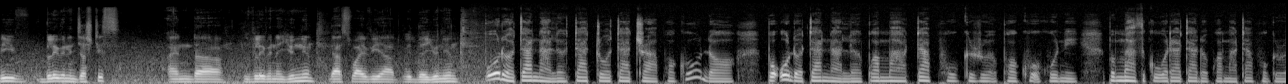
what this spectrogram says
We believe in justice and uh, we believe in a union. That's why we are with the union. ပိုးတော်တနာလတာတော်တာတရာဖို့ကိုတော့ပိုးအိုတော်တနာလပမာတာဖို့ကရဖို့ကိုခုနေပမာစကူဝဒါတာတော့ပမာတာဖို့ကရ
